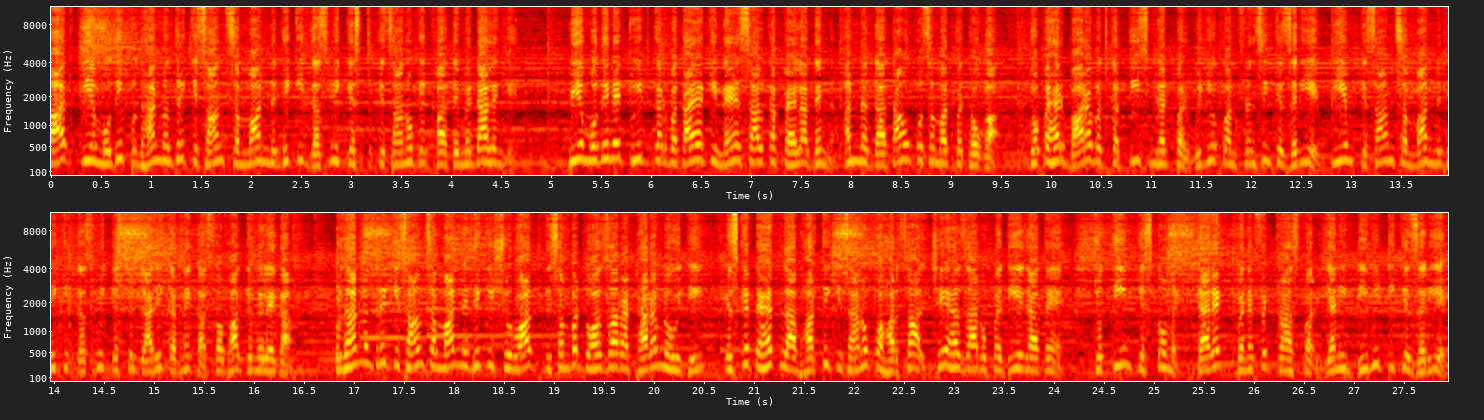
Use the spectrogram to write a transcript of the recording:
आज पीएम मोदी प्रधानमंत्री किसान सम्मान निधि की दसवीं किस्त किसानों के खाते में डालेंगे। पीएम मोदी ने ट्वीट कर बताया कि नए साल का पहला दिन अन्नदाताओं को समर्पित होगा। दोपहर बारह बजकर तीस मिनट पर वीडियो कॉन्फ्रेंसिंग के ज़रिए पीएम किसान सम्मान निधि की दसवीं किस्त जारी करने का सौभाग्य मिलेगा। प्रधानमंत्री किसान सम्मान निधि की शुरुआत दिसंबर 2018 में हुई थी। इसके तहत लाभार्थी किसानों को हर साल छह हज़ार रूपए दिए जाते हैं, जो तीन किस्तों में डायरेक्ट बेनिफिट ट्रांसफ़र यानी डीबीटी के ज़रिए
